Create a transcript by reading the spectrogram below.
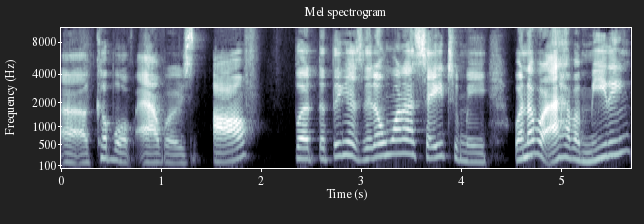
uh, a couple of hours off. But the thing is, they don't want to say to me whenever I have a meeting,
